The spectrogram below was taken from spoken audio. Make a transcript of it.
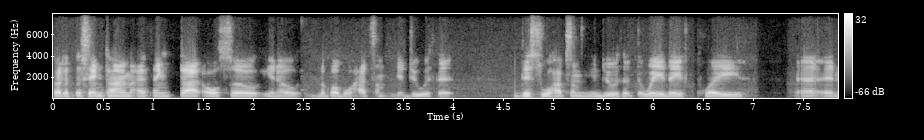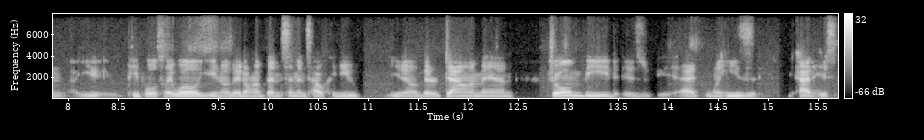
but at the same time, I think that also, you know, the bubble had something to do with it. This will have something to do with it. The way they've played, and you, people say, "Well, you know, they don't have Ben Simmons. How can you, you know, they're down a man." Joel Embiid is at when he's at his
